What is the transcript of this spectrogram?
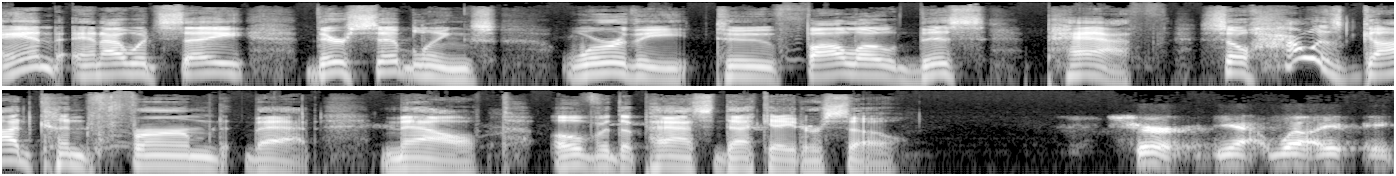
and and i would say their siblings worthy to follow this path. So, how has God confirmed that now over the past decade or so? Sure. Yeah. Well, it it,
